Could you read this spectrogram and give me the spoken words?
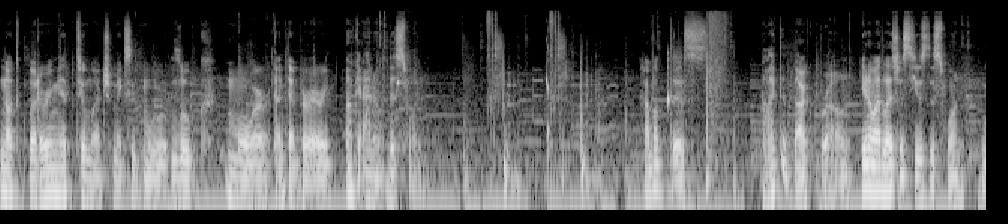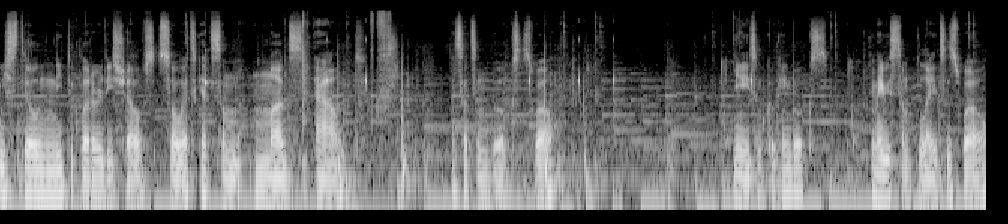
Not cluttering it too much makes it more look more contemporary. Okay, I know this one. How about this? I like the dark brown. You know what, let's just use this one. We still need to clutter these shelves, so let's get some mugs out. Let's add some books as well. You need some cooking books maybe some plates as well.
